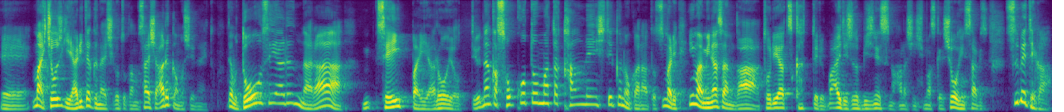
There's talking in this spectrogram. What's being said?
えーまあ正直やりたくない仕事とかも最初あるかもしれないと。でもどうせやるんなら、精一杯やろうよっていう、なんかそことまた関連していくのかなと。つまり今皆さんが取り扱ってる、まああえてちょっとビジネスの話にしますけど、商品、サービス、すべてが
